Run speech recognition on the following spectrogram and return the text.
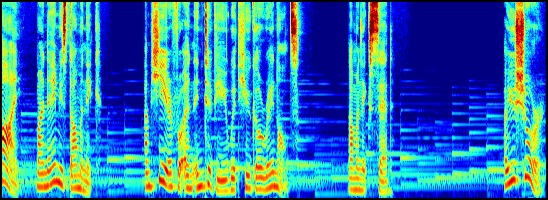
Hi, my name is Dominic. I'm here for an interview with Hugo Reynolds, Dominic said. Are you sure?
